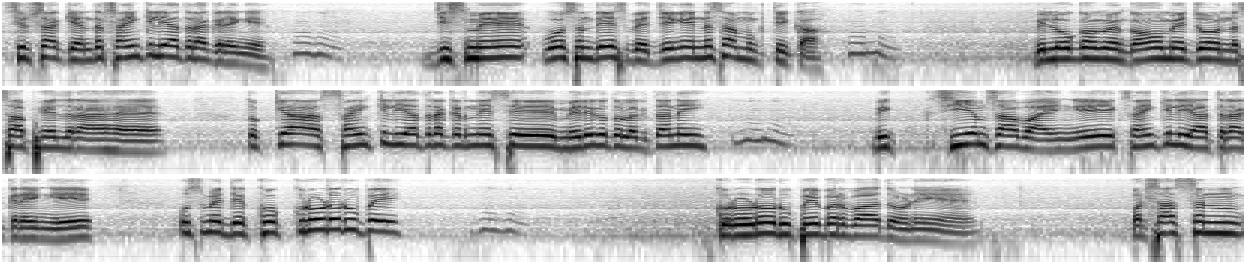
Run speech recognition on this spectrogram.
सिरसा के अंदर साइकिल यात्रा करेंगे। जिसमें वो संदेश भेजेंगे नशा मुक्ति का। भी लोगों में गाँव में जो नशा फैल रहा है तो क्या साइकिल यात्रा करने से मेरे को तो लगता नहीं। भी सीएम साहब आएँगे, एक साइकिल यात्रा करेंगे, उसमें देखो करोड़ों रुपए। करोड़ों रुपए बर्बाद होने हैं। प्रशासन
